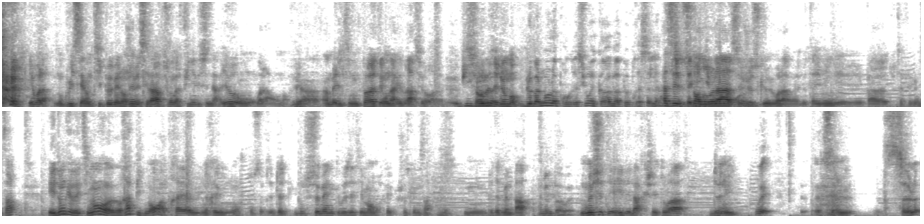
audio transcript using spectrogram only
et voilà, donc oui c'est un petit peu mélangé mais c'est pas grave parce qu'on a fini le scénario, on, voilà, on en fait un, un melting pot et on arrivera sur, euh, puis, sur le dénouement. globalement, la progression est quand même à peu près celle-là. Ah, c'est Le cet ordre-là, pas c'est juste que voilà, le timing est pas tout à fait comme ça. Et donc, effectivement, euh, rapidement, après euh, une réunion, je pense que ça faisait peut-être une semaine que vous étiez membre, quelque chose comme ça, Hmm, peut-être même pas, euh, Même pas, ouais. Monsieur Terry débarque chez toi de nuit, Ouais. seul, Seul.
